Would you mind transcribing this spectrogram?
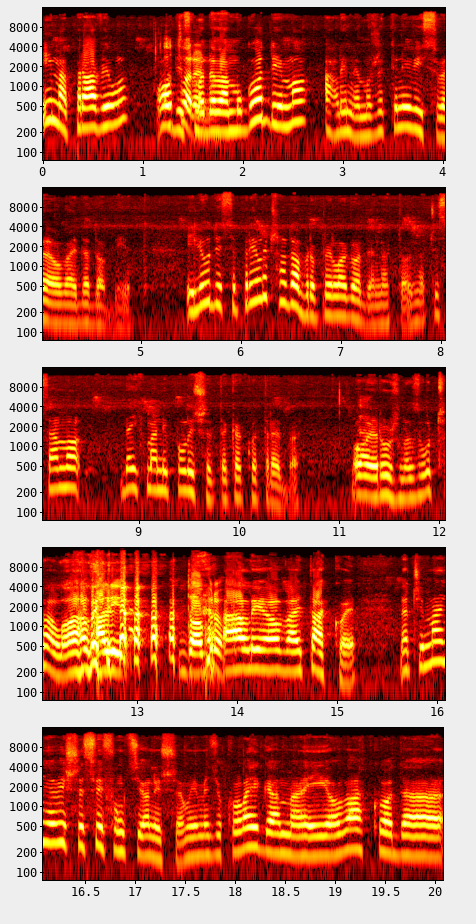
ima pravilo, ovdje smo da vam ugodimo, ali ne možete ni vi sve ovaj da dobijete. I ljudi se prilično dobro prilagode na to. Znači, samo da ih manipulišete kako treba. Ovo je ružno zvučalo, ali... Ali, dobro. ali, ovaj, tako je. Znači, manje više svi funkcionišemo i među kolegama i ovako da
